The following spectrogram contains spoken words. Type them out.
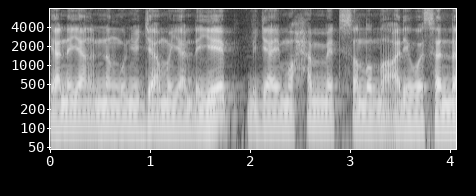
Yal na nangu ñu jàmm yàlla yépp bi jaay Muhammad sallallahu alayhi wa sallam.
